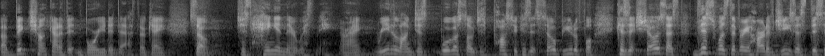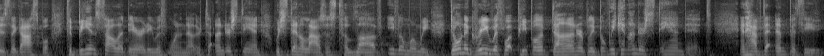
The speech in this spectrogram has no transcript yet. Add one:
a, a big chunk out of it and bore you to death, okay? So just hang in there with me, all right? Read along, just we'll go slow, just pause through because it's so beautiful, because it shows us this was the very heart of Jesus. This is the gospel, to be in solidarity with one another, to understand, which then allows us to love, even when we don't agree with what people have done or believe, but we can understand it and have the empathy.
